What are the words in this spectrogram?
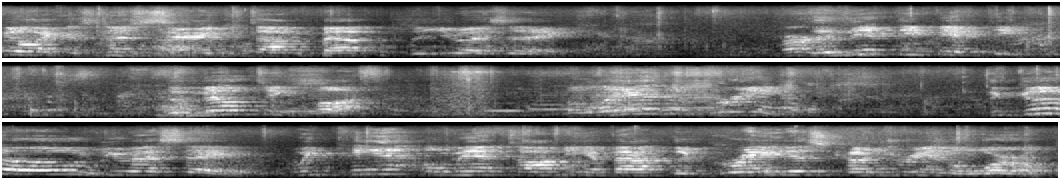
feel like it's necessary to talk about the USA. The nifty 50. The melting pot. The land of dreams. The good old USA. We can't omit talking about the greatest country in the world.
